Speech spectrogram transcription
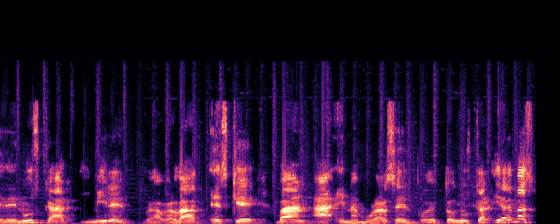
eh, de Nuscar y miren, la verdad es que van a enamorarse del proyecto de Nuscar y además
